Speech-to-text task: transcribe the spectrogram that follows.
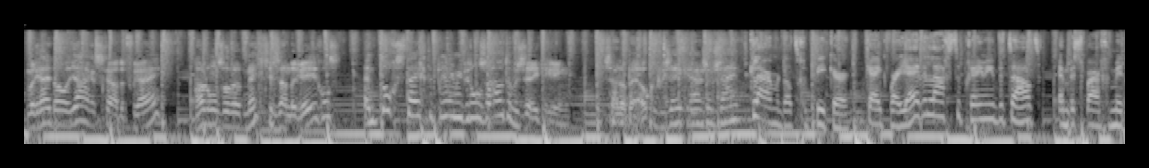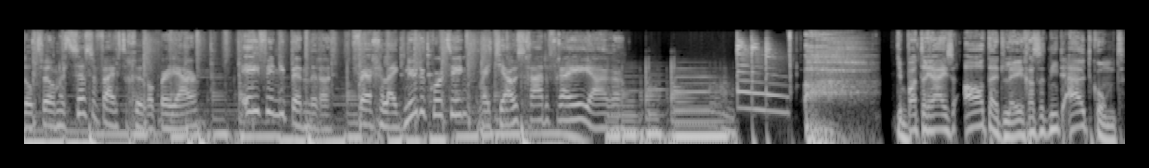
We rijden al jaren schadevrij, houden ons altijd netjes aan de regels... en toch stijgt de premie van onze autoverzekering. Zou dat bij elke verzekeraar zo zijn? Klaar met dat gepieker. Kijk waar jij de laagste premie betaalt... en bespaar gemiddeld 256 euro per jaar. Even independeren. Vergelijk nu de korting met jouw schadevrije jaren. Je batterij is altijd leeg als het niet uitkomt.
